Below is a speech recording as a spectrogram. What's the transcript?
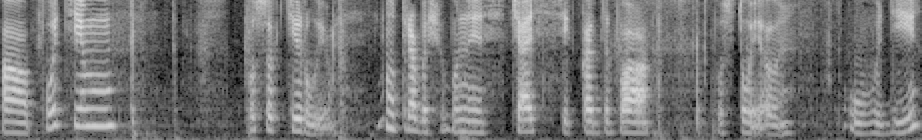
а потім посортирую. Ну, треба, щоб вони з часика два постояли у воді.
